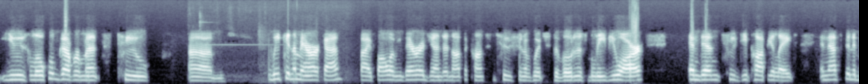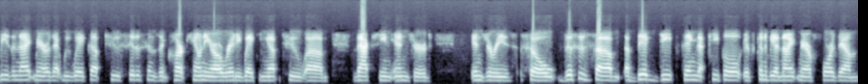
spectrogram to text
use local governments to um, weaken America by following their agenda, not the Constitution of which the voters believe you are, and then to depopulate. And that's going to be the nightmare that we wake up to. Citizens in Clark County are already waking up to um, vaccine injured injuries. So this is um, a big, deep thing that people. It's going to be a nightmare for them.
